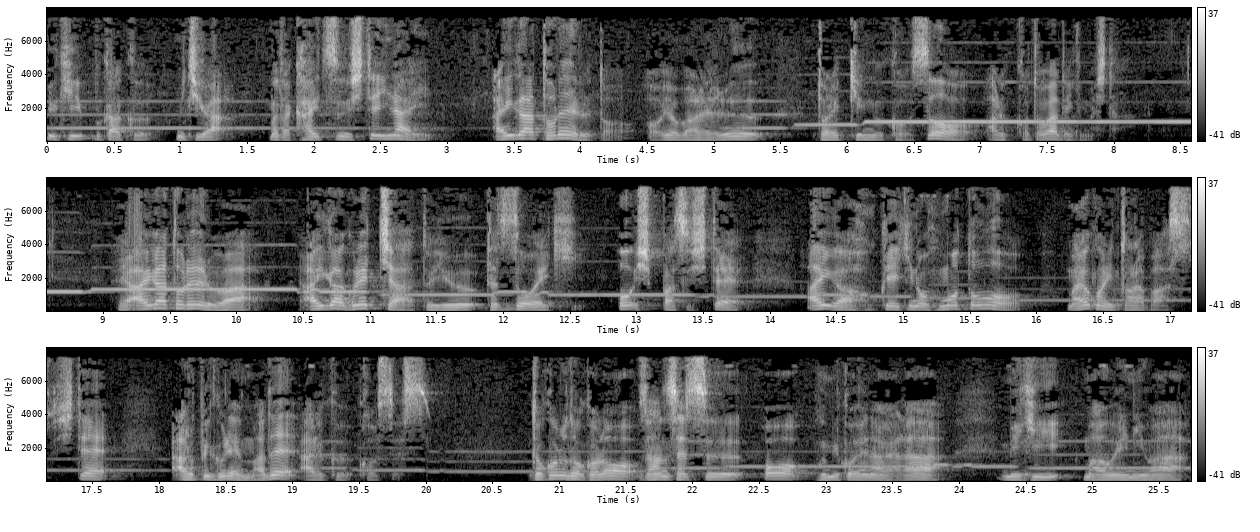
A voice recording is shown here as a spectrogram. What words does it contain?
雪深く道がまだ開通していないアイガートレイルと呼ばれるトレッキングコースを歩くことができました。アイガートレイルはアイガーグレッチャーという鉄道駅を出発してアイガー北駅の麓を真横にトラバースしてアルピグレーンまで歩くコースです。ところどころ残雪を踏み越えながら右真上には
